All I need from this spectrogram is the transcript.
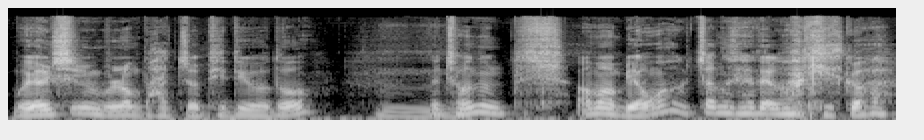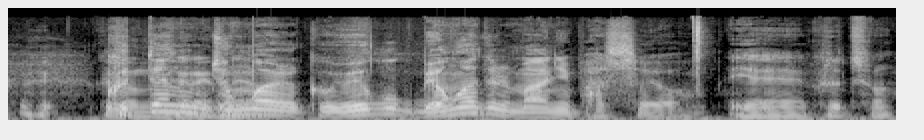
뭐 열심히 물론 봤죠, 비디오도. 음. 저는 아마 명화극장 세대가 아닐까. 그때는 정말 그 외국 명화들 많이 봤어요. 예, 그렇죠.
